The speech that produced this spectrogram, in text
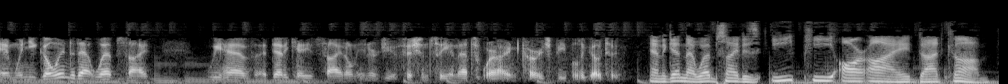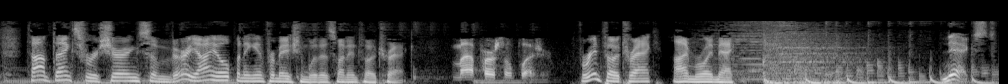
And when you go into that website, we have a dedicated site on energy efficiency, and that's where I encourage people to go to. And again, that website is epri.com. Tom, thanks for sharing some very eye-opening information with us on InfoTrack. My personal pleasure. For InfoTrack, I'm Roy Mackey. Next,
